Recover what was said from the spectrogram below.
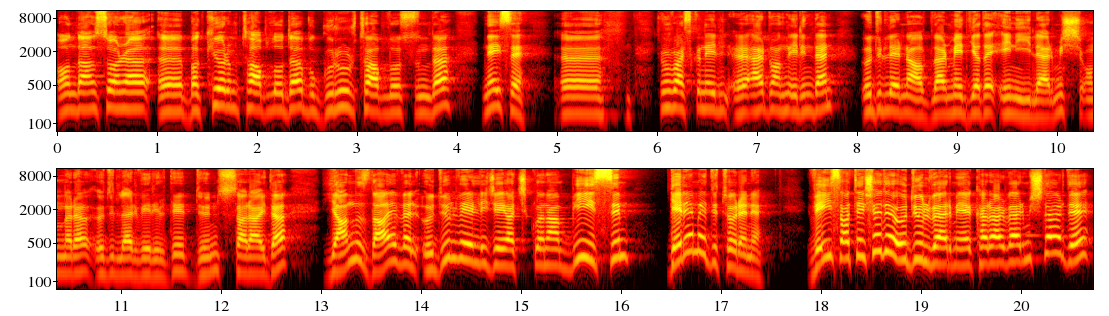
Ondan sonra e, bakıyorum tabloda bu gurur tablosunda neyse e, Cumhurbaşkanı el, e, Erdoğan'ın elinden ödüllerini aldılar. Medyada en iyilermiş onlara ödüller verildi dün sarayda. Yalnız daha evvel ödül verileceği açıklanan bir isim gelemedi törene. Veys Ateş'e de ödül vermeye karar vermişler de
